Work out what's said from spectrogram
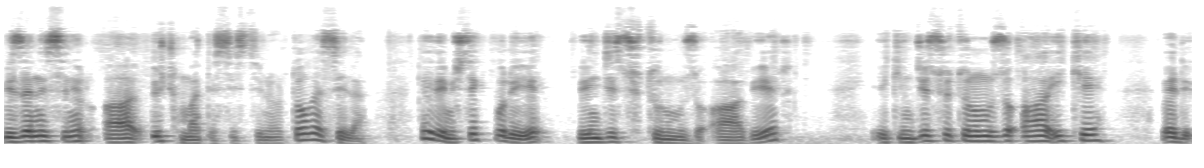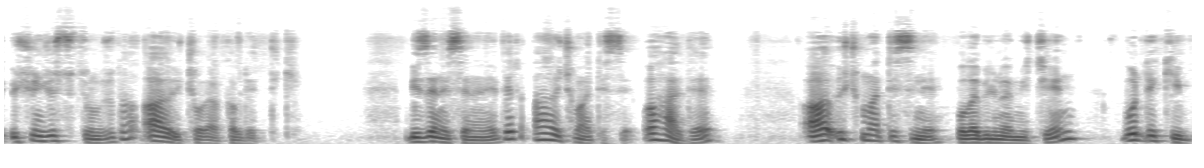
Bizden isteniyor A3 maddesi isteniyor. Dolayısıyla ne demiştik? Burayı birinci sütunumuzu A1, ikinci sütunumuzu A2 ve de üçüncü sütunumuzu da A3 olarak kabul ettik. Bizden istenen nedir? A3 maddesi. O halde A3 maddesini bulabilmem için buradaki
